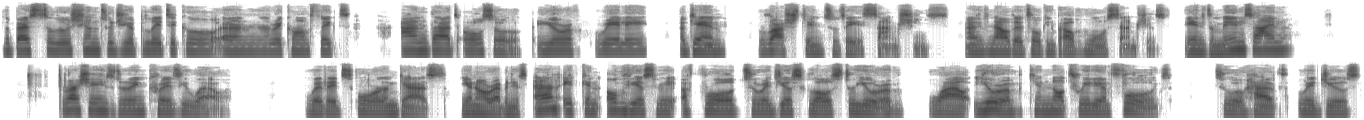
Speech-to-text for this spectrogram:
the best solution to geopolitical and conflicts, and that also Europe really, again, rushed into these sanctions. And now they're talking about more sanctions. In the meantime, Russia is doing pretty well with its oil and gas, you know, revenues. And it can obviously afford to reduce flows to Europe, while Europe cannot really afford to have reduced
